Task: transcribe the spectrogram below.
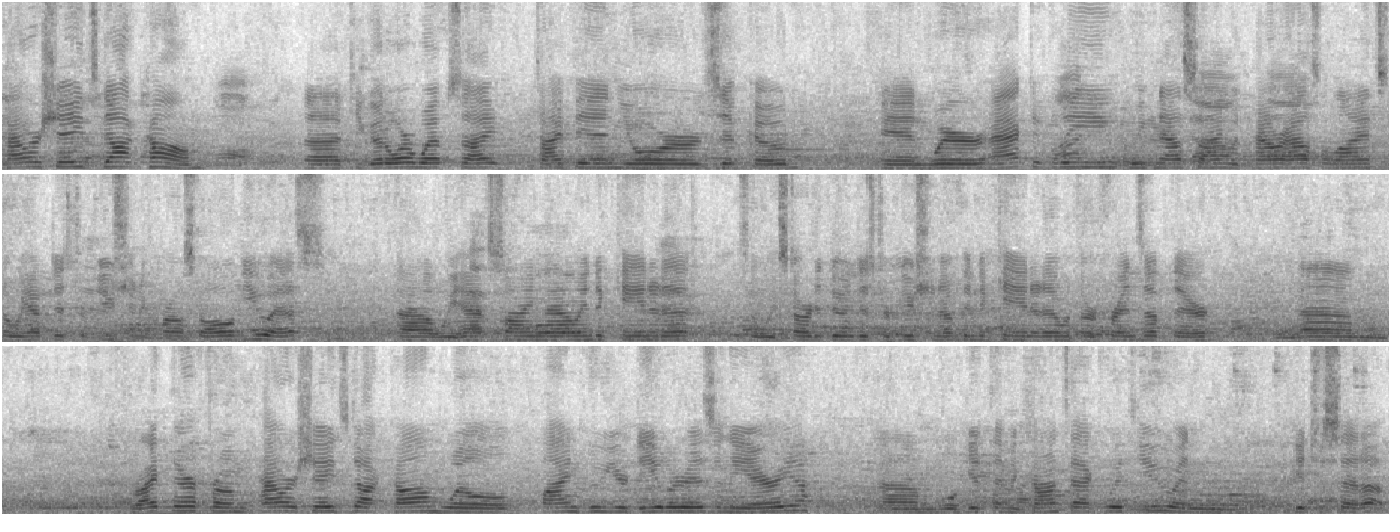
Powershades.com. Uh, if you go to our website, type in your zip code, and we're actively, we've now signed with Powerhouse Alliance, so we have distribution across all of the U.S. Uh, we have signed now into Canada, so we started doing distribution up into Canada with our friends up there. Um, right there from powershades.com, we'll find who your dealer is in the area. Um, we'll get them in contact with you and get you set up.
